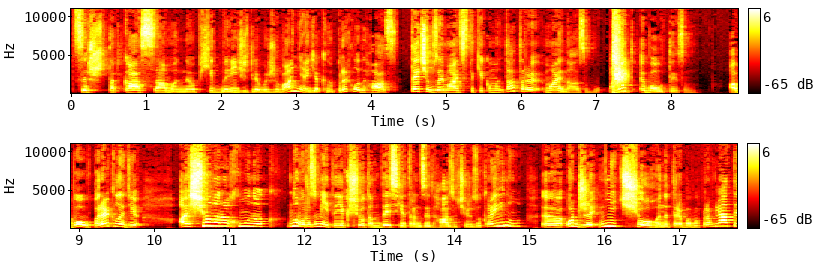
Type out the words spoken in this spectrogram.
це ж така сама необхідна річ для виживання, як, наприклад, газ. Те, чим займаються такі коментатори, має назву «Whataboutism». Або в перекладі а що на рахунок? Ну, ви розумієте, якщо там десь є транзит газу через Україну, е, отже, нічого не треба виправляти,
